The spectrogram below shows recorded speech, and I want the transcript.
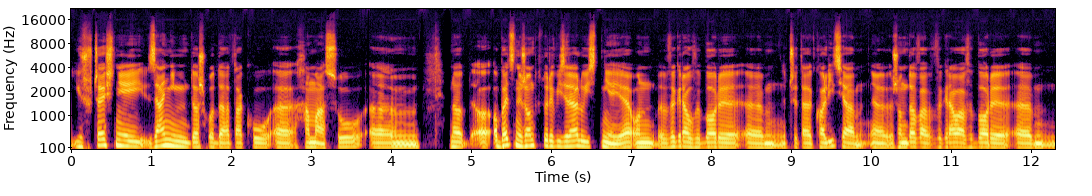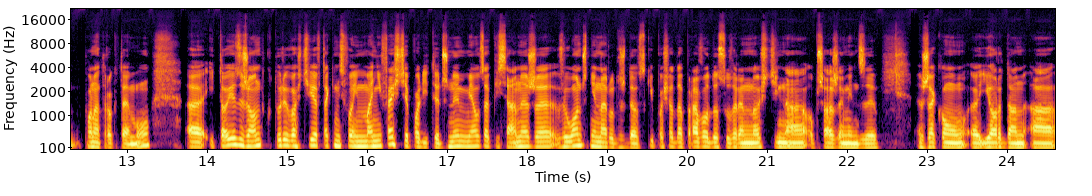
Już wcześniej, zanim doszło do ataku Hamasu, no, obecny rząd, który w Izraelu istnieje, on wygrał wybory czy ta koalicja e, rządowa wygrała wybory ponad rok temu e, i to jest rząd, który właściwie w takim swoim manifestie politycznym miał zapisane, że wyłącznie naród żydowski posiada prawo do suwerenności na obszarze między rzeką Jordan a,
